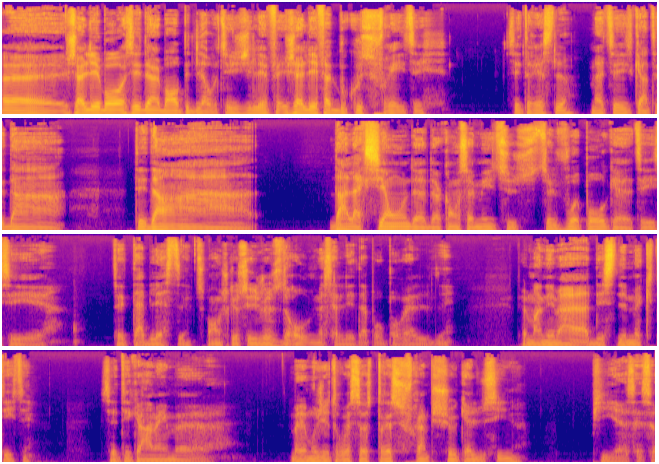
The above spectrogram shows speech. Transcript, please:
euh, je l'ai brassé d'un bord puis de l'autre. Je l'ai fait, beaucoup souffrir, tu. C'est triste, là. Mais tu sais, quand t'es dans. T'es dans. Dans l'action de, de consommer, tu, tu le vois pas que tu sais, c'est. Ta blesse, tu penses que c'est juste drôle, mais ça l'était pas pour elle. Puis à un moment donné, elle a décidé de me quitter. C'était quand même. Euh, ben moi j'ai trouvé ça très souffrant puis je suis sûr qu'elle aussi. Puis euh, c'est ça.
